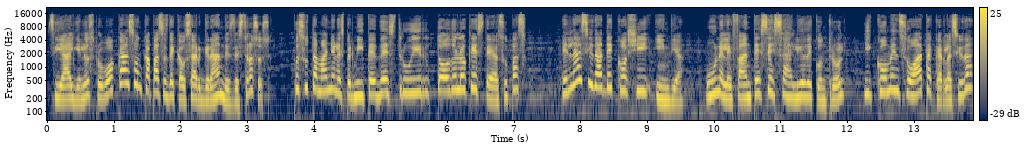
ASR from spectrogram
si alguien los provoca, son capaces de causar grandes destrozos, pues su tamaño les permite destruir todo lo que esté a su paso. En la ciudad de Koshi, India, un elefante se salió de control y comenzó a atacar la ciudad,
